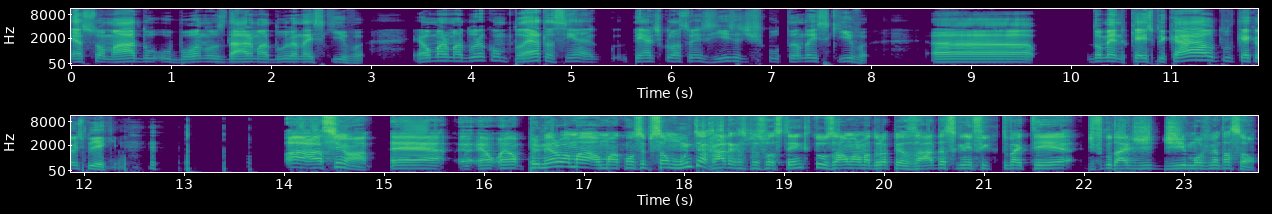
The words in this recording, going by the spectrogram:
é somado o bônus da armadura na esquiva? É uma armadura completa, assim, é, tem articulações rígidas dificultando a esquiva. Uh... Quer explicar ou tu quer que eu explique? Ah, assim, ó. É, é, é, primeiro, é uma, uma concepção muito errada que as pessoas têm que tu usar uma armadura pesada significa que tu vai ter dificuldade de, de movimentação.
